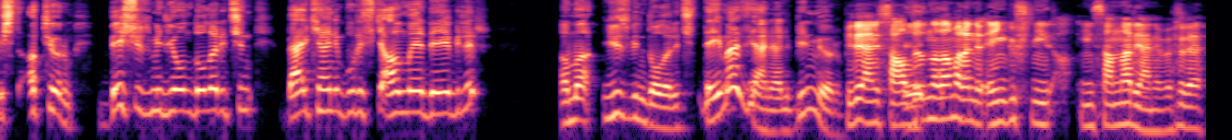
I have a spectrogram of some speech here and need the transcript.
işte atıyorum 500 milyon dolar için belki hani bu riski almaya değebilir. Ama 100 bin dolar için değmez yani hani bilmiyorum. Bir de yani saldıran adamlar hani en güçlü insanlar yani böyle.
